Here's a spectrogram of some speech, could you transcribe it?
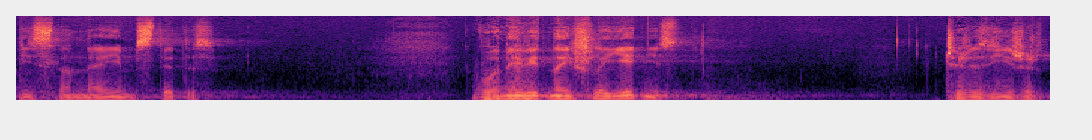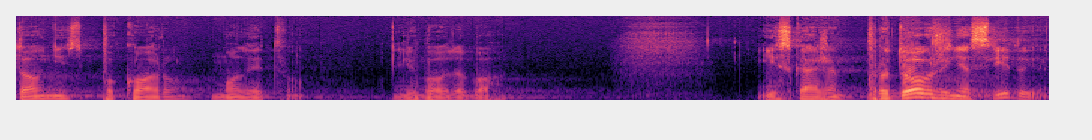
після неї мститися. Вони віднайшли єдність через її жертовність, покору, молитву, любов до Бога. І, скажемо, продовження слідує.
